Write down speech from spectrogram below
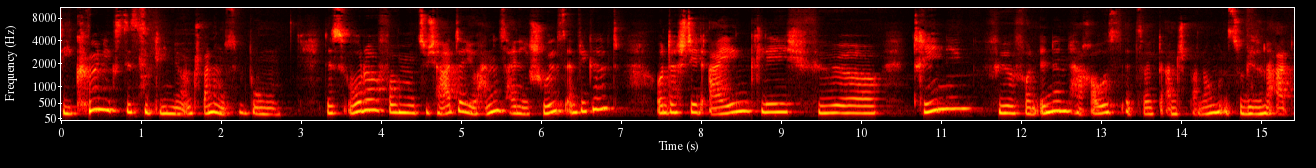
die Königsdisziplin der Entspannungsübungen. Das wurde vom Psychiater Johannes Heinrich Schulz entwickelt und das steht eigentlich für Training für von innen heraus erzeugte Anspannung. Ist so wie so eine Art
